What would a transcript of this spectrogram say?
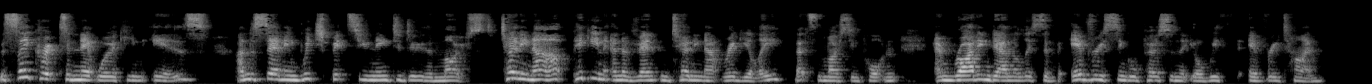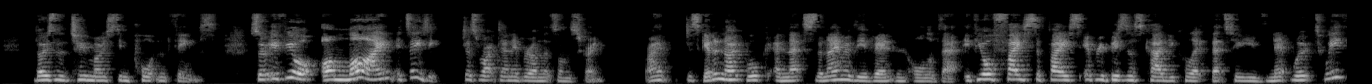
The secret to networking is understanding which bits you need to do the most. Turning up, picking an event and turning up regularly. That's the most important. And writing down the list of every single person that you're with every time. Those are the two most important things. So if you're online, it's easy. Just write down everyone that's on the screen. Right? Just get a notebook and that's the name of the event and all of that. If you're face to face, every business card you collect, that's who you've networked with.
